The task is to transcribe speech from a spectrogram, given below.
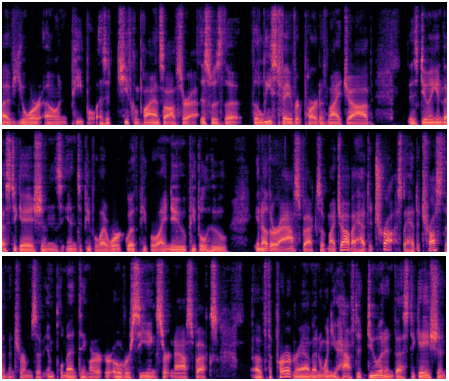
of your own people. As a chief compliance officer, this was the, the least favorite part of my job is doing investigations into people I work with, people I knew, people who in other aspects of my job I had to trust. I had to trust them in terms of implementing or, or overseeing certain aspects of the program. And when you have to do an investigation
